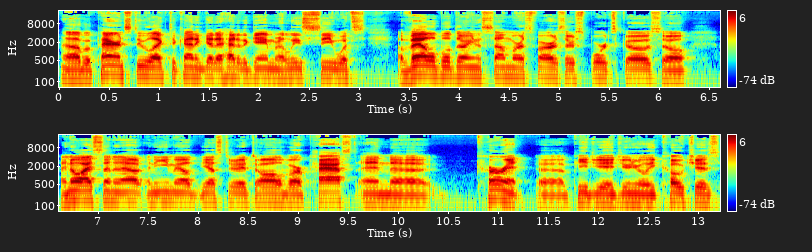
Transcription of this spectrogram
but parents do like to kind of get ahead of the game and at least see what's available during the summer as far as their sports go. So I know I sent out an email yesterday to all of our past and current uh, PGA Junior League coaches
